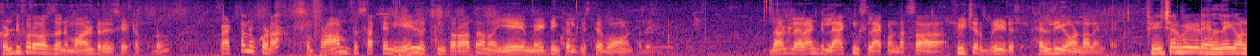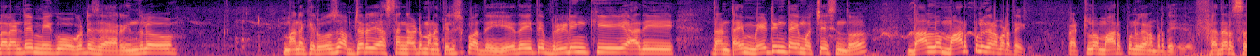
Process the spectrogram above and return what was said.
ట్వంటీ ఫోర్ అవర్స్ దాన్ని మానిటర్ చేసేటప్పుడు పెట్టను కూడా. సో ప్రాంప్ట్ సర్టెన్ ఏజ్ వచ్చిన తర్వాత ఏ మేటింగ్ కల్పిస్తే బాగుంటుంది. దాంట్లో ఎలాంటి ల్యాకింగ్స్ లేకుండా సో ఫ్యూచర్ బ్రీడ్ హెల్దీగా ఉండాలంటే. ఫ్యూచర్ బ్రీడ్ హెల్దీగా ఉండాలంటే మీకు ఒకటి సార్ ఇందులో మనకి రోజు అబ్జర్వ్ చేస్తాం కాబట్టి మనకు తెలిసిపోద్ది. ఏదైతే బ్రీడింగ్కి అది దాని టైం మేటింగ్ టైం వచ్చేసిందో దానిలో మార్పులు కనపడతాయి. పెట్టలో మార్పులు కనపడతాయి. ఫెదర్స్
